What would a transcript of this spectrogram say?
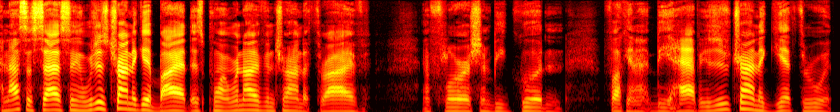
And that's the sad thing. We're just trying to get by at this point. We're not even trying to thrive and flourish and be good and fucking be happy. We're just trying to get through it.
